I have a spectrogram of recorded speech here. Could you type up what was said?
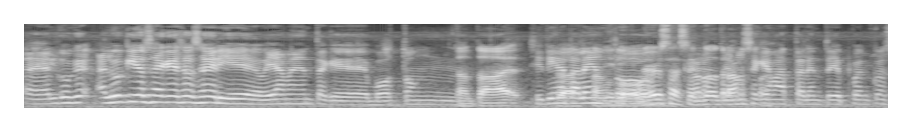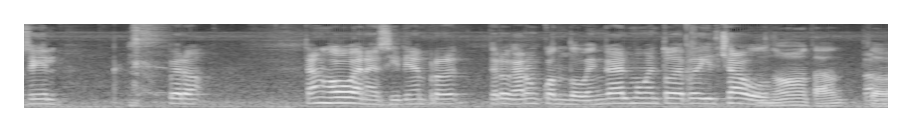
eh, algo que, algo que yo sé que esa serie, obviamente, que Boston Tanta- sí tiene talento. Cabrón, yo no sé qué más talento ellos pueden conseguir. Pero están jóvenes, sí tienen. Pero, cabrón, cuando venga el momento de pedir chavo. No tanto,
